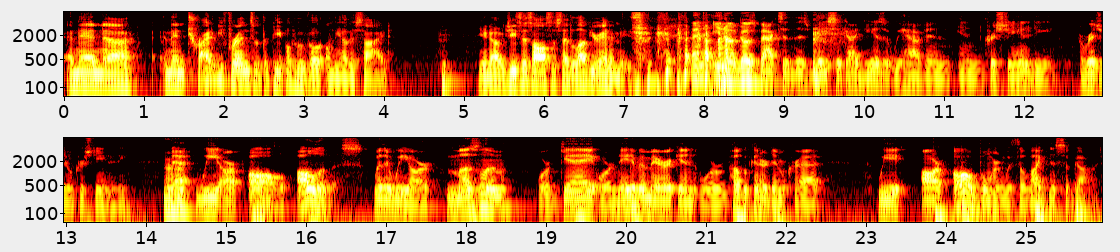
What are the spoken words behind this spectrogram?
and then uh, and then try to be friends with the people who vote on the other side. You know, Jesus also said, "Love your enemies." and you know, it goes back to this basic ideas that we have in in Christianity, original Christianity, Uh-huh. that we are all, all of us, whether we are Muslim or gay or Native American or Republican or Democrat, we are all born with the likeness of God.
